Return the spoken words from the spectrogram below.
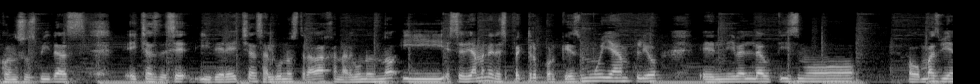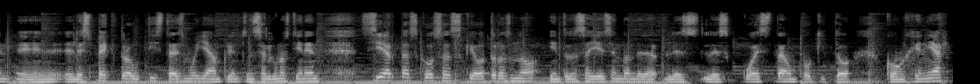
con, sus vidas hechas de y derechas, algunos trabajan, algunos no, y se llaman el espectro porque es muy amplio el nivel de autismo o más bien eh, el espectro autista es muy amplio, entonces algunos tienen ciertas cosas que otros no, y entonces ahí es en donde les, les cuesta un poquito congeniar.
